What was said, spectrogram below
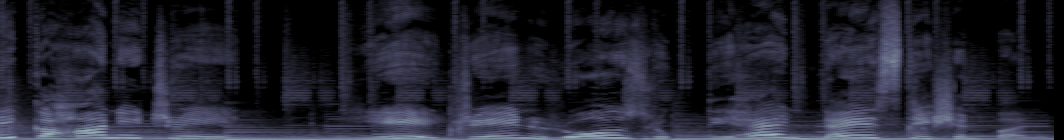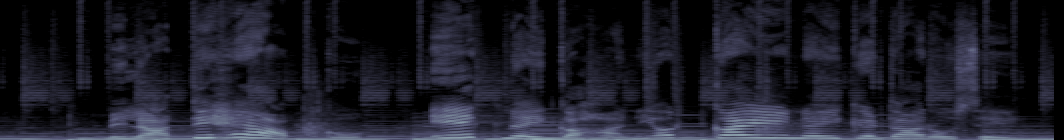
कहानी ट्रेन। ये ट्रेन रोज रुकती है नए स्टेशन पर। मिलाती है आपको एक नई कहानी और कई नए किरदारों से।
